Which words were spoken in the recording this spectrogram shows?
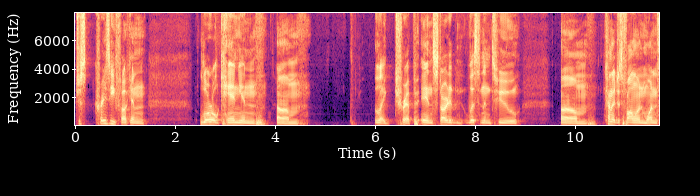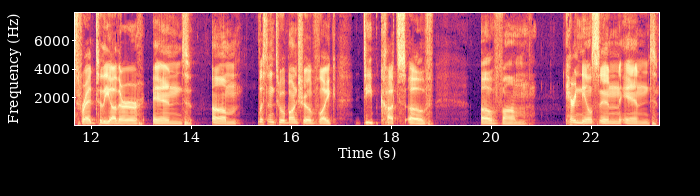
just crazy fucking Laurel Canyon um, like trip and started listening to um, kind of just following one thread to the other and um, listening to a bunch of like deep cuts of of um, Harry Nilsson and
